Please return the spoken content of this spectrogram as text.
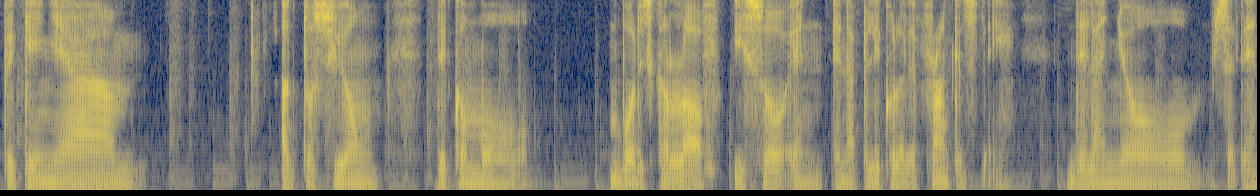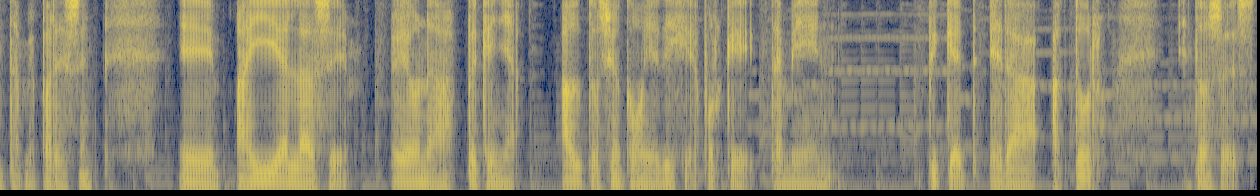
pequeña actuación de cómo Boris Karloff hizo en, la película de Frankenstein del año 70 me parece. Eh, ahí él hace eh, una pequeña actuación como ya dije porque también Pickett era actor. Entonces,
